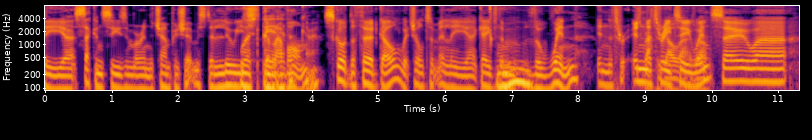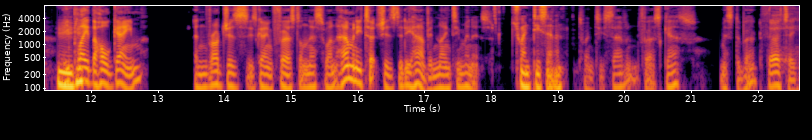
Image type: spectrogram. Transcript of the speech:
the uh, second season. We're in the Championship. Mister Lewis Worst beard ever, Grabban scored the third goal, which ultimately uh, gave them Ooh. the win in the th- in the three two win. well. So uh, he Mhm. played the whole game, and Rogers is going first on this one. How many touches did he have in ninety minutes? 27. Twenty-seven. First guess, Mister Bird. 30.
